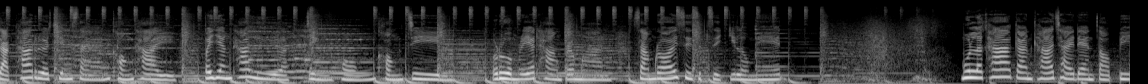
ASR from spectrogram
จากท่าเรือเชียงแสนของไทย ไปยังท่าเรือจิ่งหงของจีน รวมระยะทางประมาณ 344 กิโลเมตร มูลค่าการค้าชายแดนต่อปี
